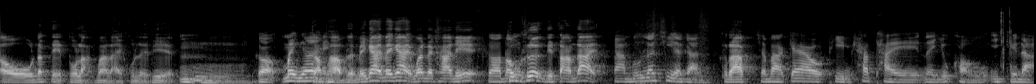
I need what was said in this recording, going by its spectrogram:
เอานักเตะตัวหลักมาหลายคนเลยพี่อืม อืมก็ไม่ง่าย จับภาพเลยไม่ง่ายไม่ง่ายวันอังคารนี้ก็ต้อง ทุ่มครึ่งติดตามได้ตามรุ้นและเชียร์กัน ครับ ชบาแก้วทีมชาติไทยในยุคของอิเคดะ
